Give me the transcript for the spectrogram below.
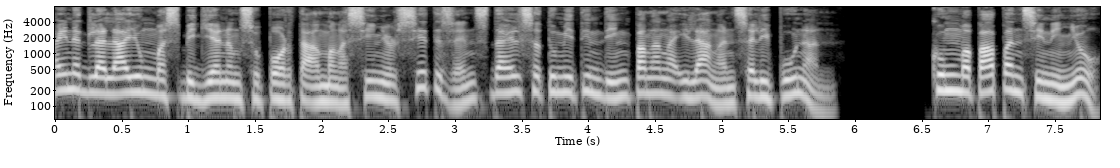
ay naglalayong mas bigyan ng suporta ang mga senior citizens dahil sa tumitinding pangangailangan sa lipunan. Kung mapapansin ninyo,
